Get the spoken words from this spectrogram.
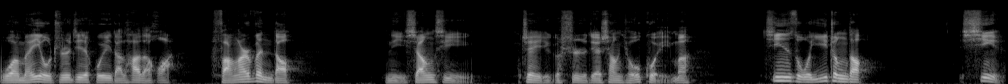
我没有直接回答他的话，反而问道。你相信这个世界上有鬼吗？金锁一怔道：“信，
